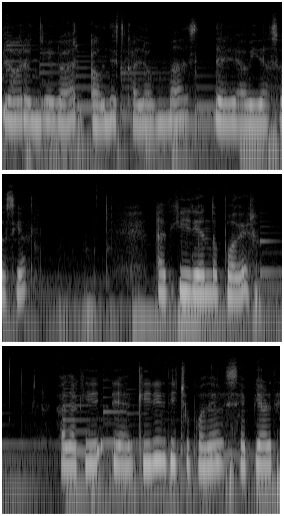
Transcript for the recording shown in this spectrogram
logran llegar a un escalón más de la vida social, adquiriendo poder. Al adquirir dicho poder se pierde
